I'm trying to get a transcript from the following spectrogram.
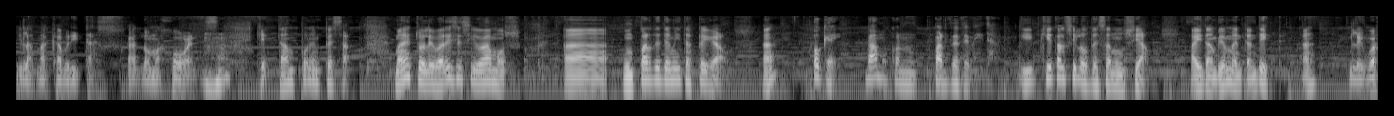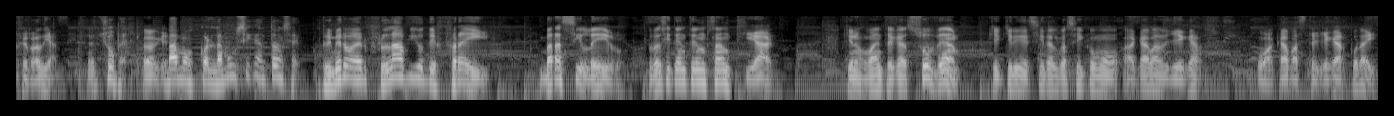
y las más cabritas, los más jóvenes, que están por empezar. Maestro, ¿le parece si vamos a un par de temitas pegados? ¿ah? Ok, vamos con un par de temitas. ¿Y qué tal si los desanunciamos? Ahí también me entendiste, ¿ah? Lenguaje radial. ¿eh? Súper. Vamos con la música entonces. Primero a ver Flavio de Frey, brasileiro, residente en Santiago, que nos va a entregar su que quiere decir algo así como acaba de llegar o acabas de llegar por ahí.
